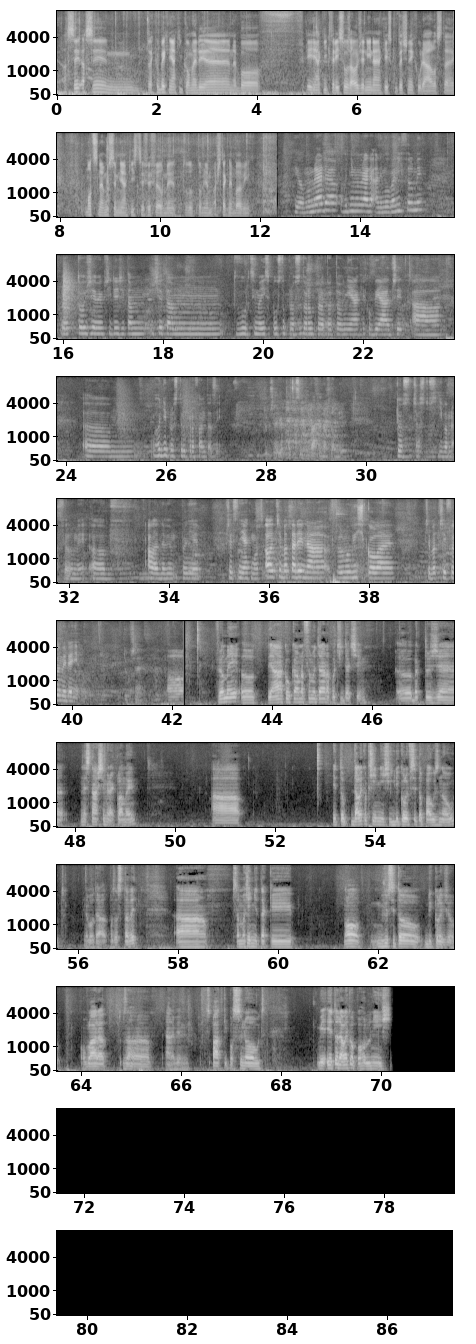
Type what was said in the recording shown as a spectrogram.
Asi, asi mm, řekl bych nějaký komedie nebo i nějaký, které jsou založené na nějakých skutečných událostech. Moc nemusím nějaký sci-fi filmy, to, to, to mě až tak nebaví. Jo, mám ráda, hodně mám ráda animované filmy, protože mi přijde, že tam, že tam tvůrci mají spoustu prostoru pro to, to nějak jako vyjádřit a um, hodně prostoru pro fantazii. Dobře, jak často se díváte na filmy? Dost často se dívám na filmy, uh, ale nevím úplně přesně jak moc. Ale třeba tady na filmové škole třeba tři filmy denně. Dobře. Uh... Filmy, uh, já koukám na filmy teda na počítači, uh, protože nesnáším reklamy a je to daleko příjemnější, kdykoliv si to pauznout, nebo teda pozastavit. A samozřejmě taky, no, můžu si to kdykoliv, že ovládat, za, já nevím, zpátky posunout. Je, je to daleko pohodlnější.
